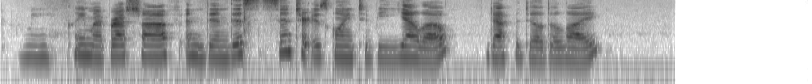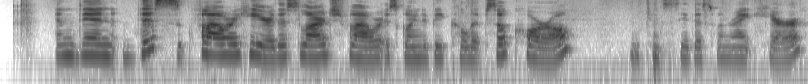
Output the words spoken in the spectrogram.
Let me clean my brush off and then this center is going to be yellow, Daffodil Delight. And then this flower here, this large flower is going to be Calypso Coral. You can see this one right here.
